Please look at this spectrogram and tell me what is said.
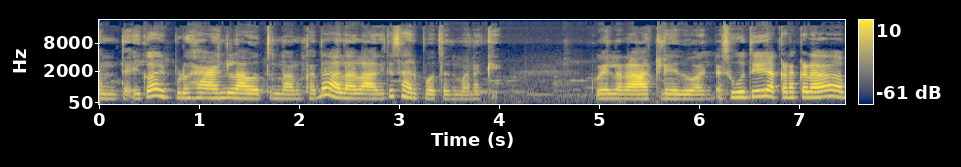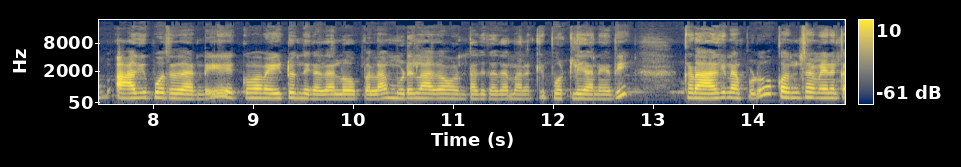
అంతే. ఇక ఇప్పుడు హ్యాండ్ లాగుతున్నాను కదా అలా లాగితే సరిపోతుంది మనకి. ఒకవేళ రావట్లేదు అంటే సూది అక్కడక్కడ ఆగిపోతుంది అండి ఎక్కువ వెయిట్ ఉంది కదా లోపల ముడిలాగా ఉంటుంది కదా మనకి పొట్లి అనేది. అక్కడ ఆగినప్పుడు కొంచెం వెనక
